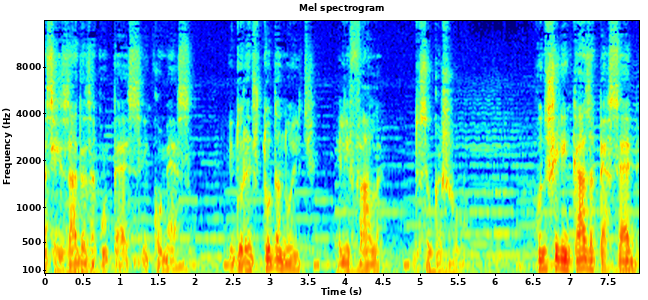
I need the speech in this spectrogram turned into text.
As risadas acontecem e começam, e durante toda a noite ele fala do seu cachorro. Quando chega em casa, percebe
